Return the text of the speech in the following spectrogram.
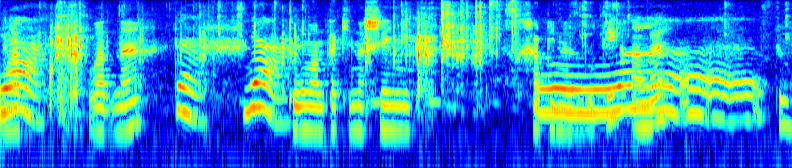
Ja. ładne. Ja. Tu mam taki naszyjnik z Happiness Boutique, ale z tym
